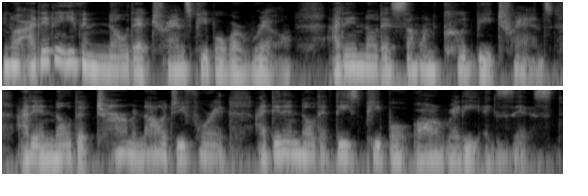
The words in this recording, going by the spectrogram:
You know, I didn't even know that trans people were real. I didn't know that someone could be trans. I didn't know the terminology for it. I didn't know that these people already exist.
